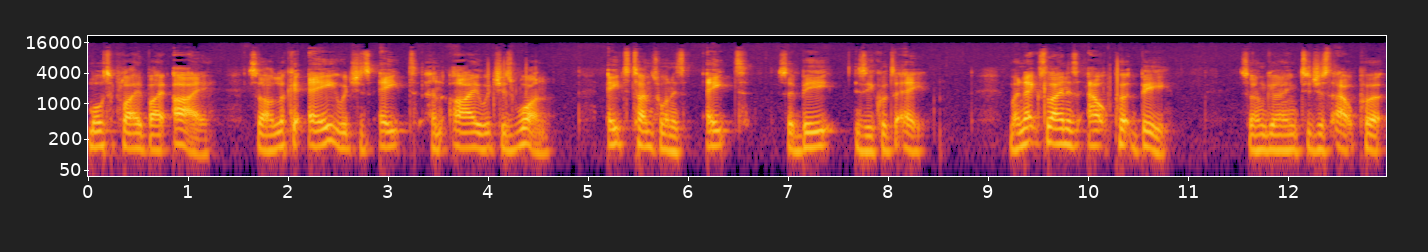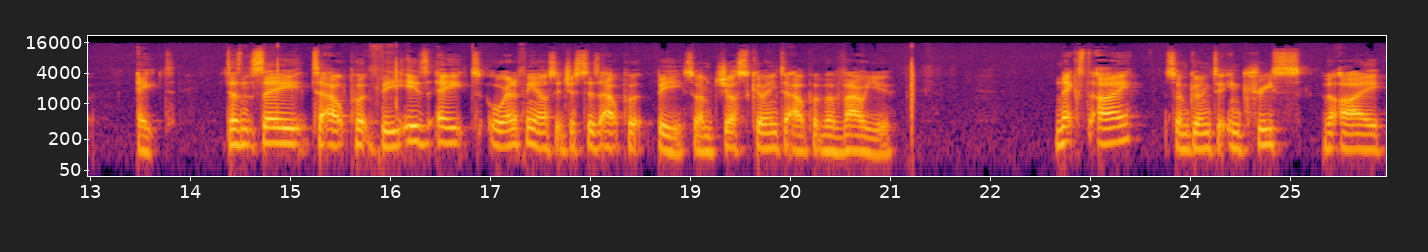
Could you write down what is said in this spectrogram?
multiplied by i. So I'll look at a, which is 8, and i, which is 1. 8 times 1 is 8, so b is equal to 8. My next line is output B. So I'm going to just output 8. It doesn't say to output B is 8 or anything else, it just says output B. So I'm just going to output the value. Next I, so I'm going to increase the I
